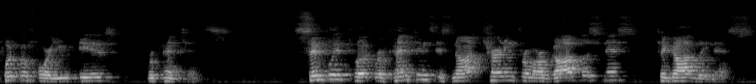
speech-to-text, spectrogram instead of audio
put before you is repentance. Simply put, repentance is not turning from our godlessness to godliness.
